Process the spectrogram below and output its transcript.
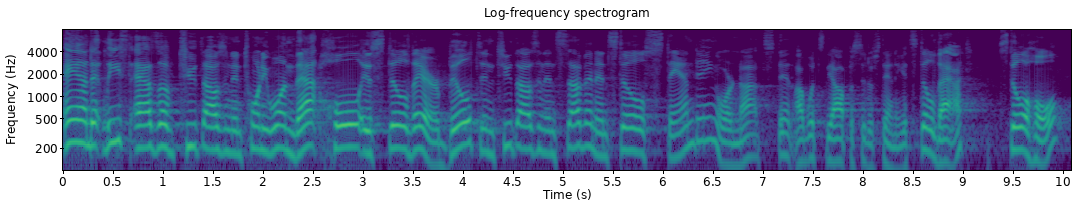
And at least as of 2021, that hole is still there, built in 2007 and still standing or not standing. Uh, what's the opposite of standing? It's still that, still a hole.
